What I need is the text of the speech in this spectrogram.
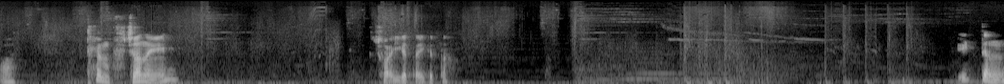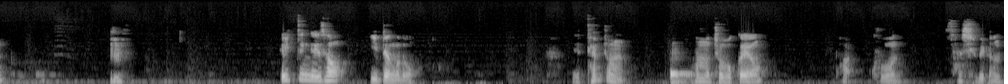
아 템 부자네? 좋아 이겼다 이겼다. 1등. 1등에서 2등으로. 템좀 한번 줘볼까요? 8, 9원 41원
